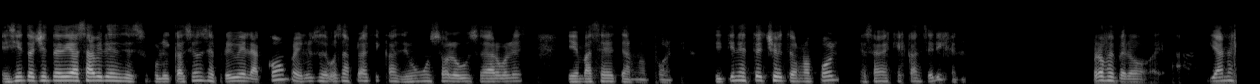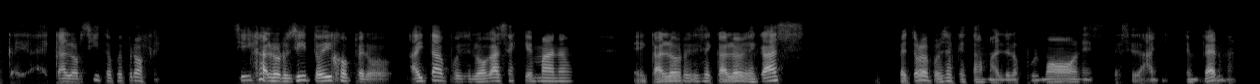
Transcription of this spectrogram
En 180 días hábiles desde su publicación se prohíbe la compra y el uso de bolsas plásticas de un solo uso de árboles y envases de ternopol. Si tienes techo de ternopol, ya sabes que es cancerígeno. Profe, pero eh, ya no es calorcito, pues, profe. Sí, calorcito, hijo, pero ahí está, pues los gases que emanan, el calor, ese calor es gas, petróleo, por eso es que estás mal de los pulmones, te hace daño, te enferma.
